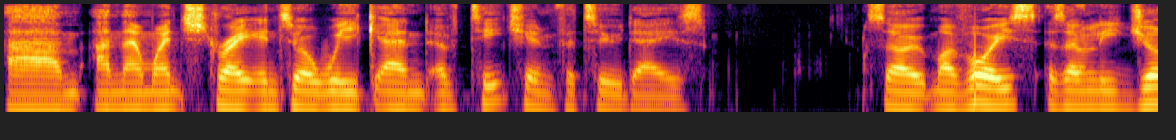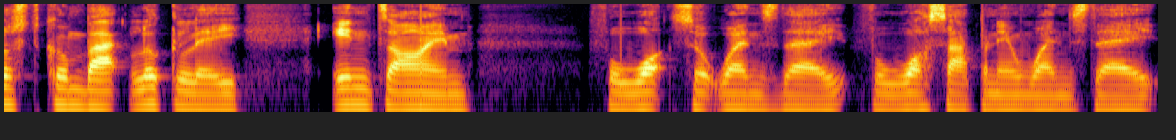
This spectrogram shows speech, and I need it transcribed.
Um, and then went straight into a weekend of teaching for two days. So my voice has only just come back, luckily, in time for What's Up Wednesday, for What's Happening Wednesday,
